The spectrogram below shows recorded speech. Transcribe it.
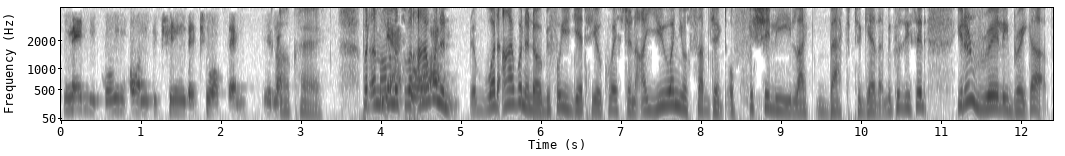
smelly going on between the two of them. You know. Okay. But anonymous, Yeah, what so I I- want to what I want to know before you get to your question, are you and your subject officially like back together? Because he said you didn't really break up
